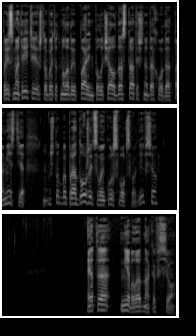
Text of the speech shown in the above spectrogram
Присмотрите, чтобы этот молодой парень получал достаточно дохода от поместья, чтобы продолжить свой курс в Оксфорде, и все. Это не было, однако, все.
